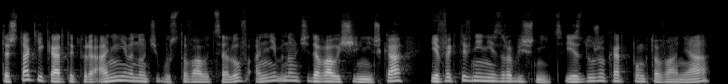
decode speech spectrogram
też takie karty, które ani nie będą ci boostowały celów, ani nie będą ci dawały silniczka i efektywnie nie zrobisz nic. Jest dużo kart punktowania,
